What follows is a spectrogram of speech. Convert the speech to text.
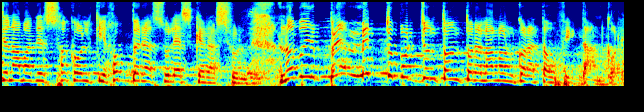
যেন আমাদের সকলকে হব্বে রাসুল এসকে রাসুল নবীর প্রেম মৃত্যু পর্যন্ত অন্তরে লালন করা তৌফিক দান করে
